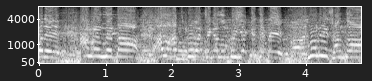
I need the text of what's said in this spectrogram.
করে আমার নেতা আল্লাহ মুবারক শেখ আলম ভুইয়াকে যাতে। নমিনেশন দেওয়া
